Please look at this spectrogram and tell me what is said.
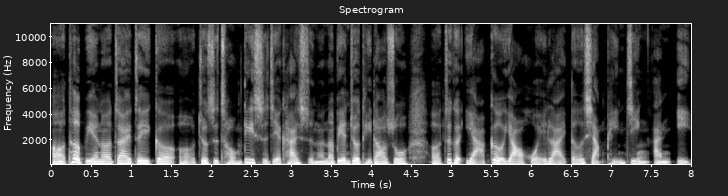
呃，特别呢，在这个呃，就是从第十节开始呢，那边就提到说，呃，这个雅各要回来得享平静安逸，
